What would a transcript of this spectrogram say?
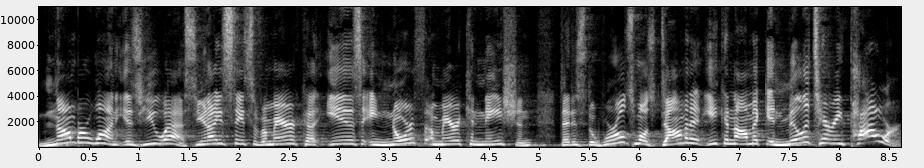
Number one is US. The United States of America is a North American nation that is the world's most dominant economic and military power.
